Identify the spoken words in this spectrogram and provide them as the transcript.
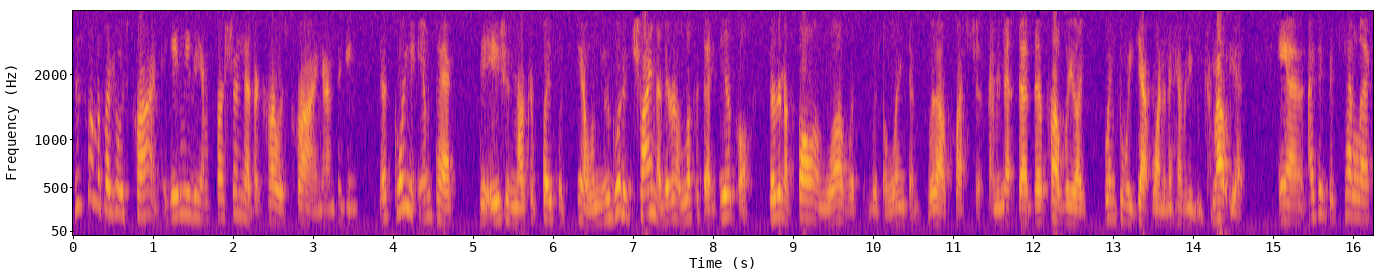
This one looked like it was crying. It gave me the impression that the car was crying, and I'm thinking that's going to impact the Asian marketplace. You know, when you go to China, they're going to look at that vehicle. They're going to fall in love with with the Lincoln without question. I mean, that, that they're probably like, when can we get one? And they haven't even come out yet. And I think the Cadillac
